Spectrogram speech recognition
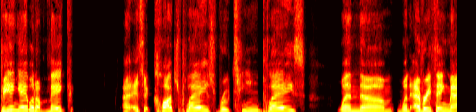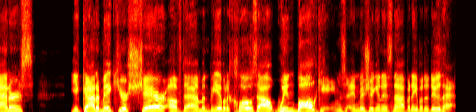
being able to make uh, is it clutch plays, routine plays when um when everything matters. You got to make your share of them and be able to close out, win ball games. And Michigan has not been able to do that.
